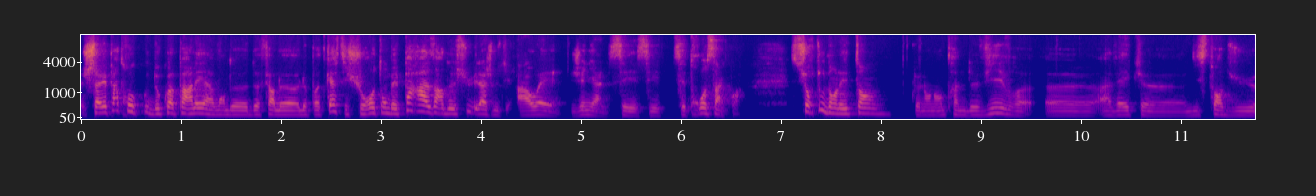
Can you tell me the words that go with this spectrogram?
je ne savais pas trop de quoi parler avant de, faire le, podcast et je suis retombé par hasard dessus. Et là, je me dis, ah ouais, génial, c'est trop ça, quoi. Surtout dans les temps que l'on est en train de vivre avec l'histoire du,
